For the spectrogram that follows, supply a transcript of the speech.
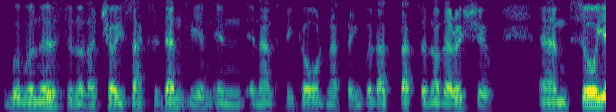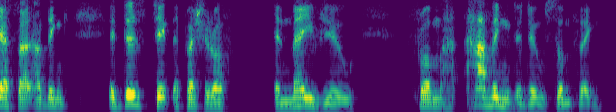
we've unearthed another choice accidentally in, in, in Anthony Gordon, I think, but that's that's another issue. Um, so yes, I, I, think it does take the pressure off, in my view, from having to do something.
